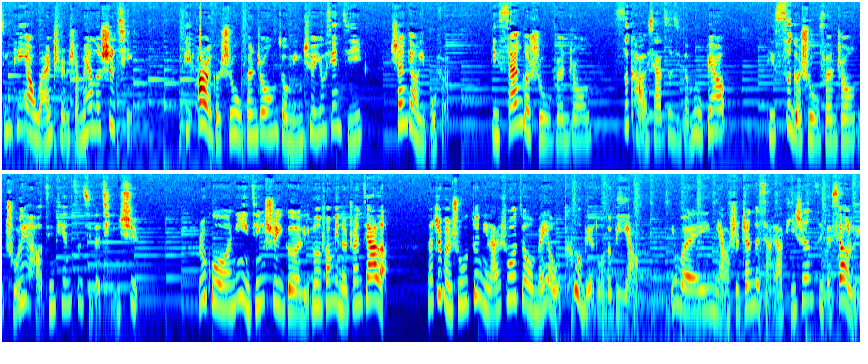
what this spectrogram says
今天要完成什么样的事情，第二个十五分钟就明确优先级，删掉一部分，第三个十五分钟思考一下自己的目标，第四个十五分钟处理好今天自己的情绪。如果你已经是一个理论方面的专家了。那这本书对你来说就没有特别多的必要，因为你要是真的想要提升自己的效率，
